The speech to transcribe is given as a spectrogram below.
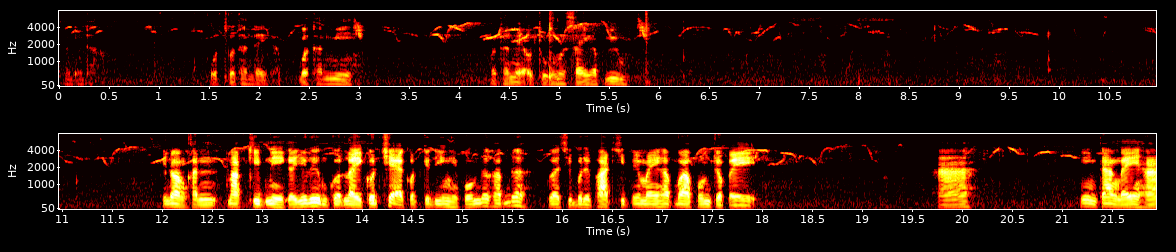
โอ้เดี๋ยวๆกดบ่ทันใดครับบ่ทันมีบ่ทันไหนเอาถุงมาใส่ครับลืมพี่น้องคันมักคลิปนี้ก็อย่าลืมกดไลค์กดแชร์กดกระดิ่งให้ผมด้วยครับเด้อเพื่อสิบริพลาดคลิปใหม่ๆครับว่าผมจะไป หายิ่งตั้งใดหา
